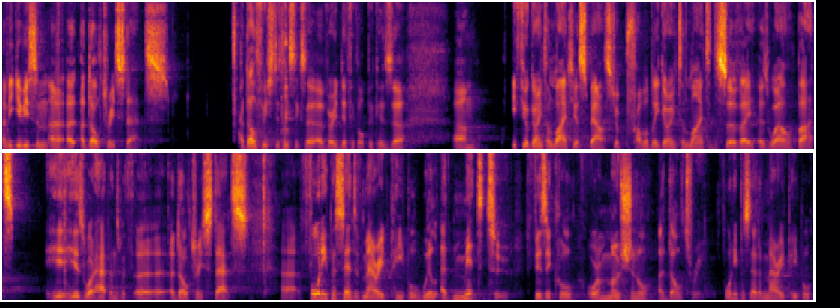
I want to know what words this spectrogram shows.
Let me give you some uh, adultery stats. Adultery statistics are, are very difficult because uh, um, if you're going to lie to your spouse, you're probably going to lie to the survey as well. But here's what happens with uh, uh adultery stats 40% uh, of married people will admit to physical or emotional adultery. 40% of married people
